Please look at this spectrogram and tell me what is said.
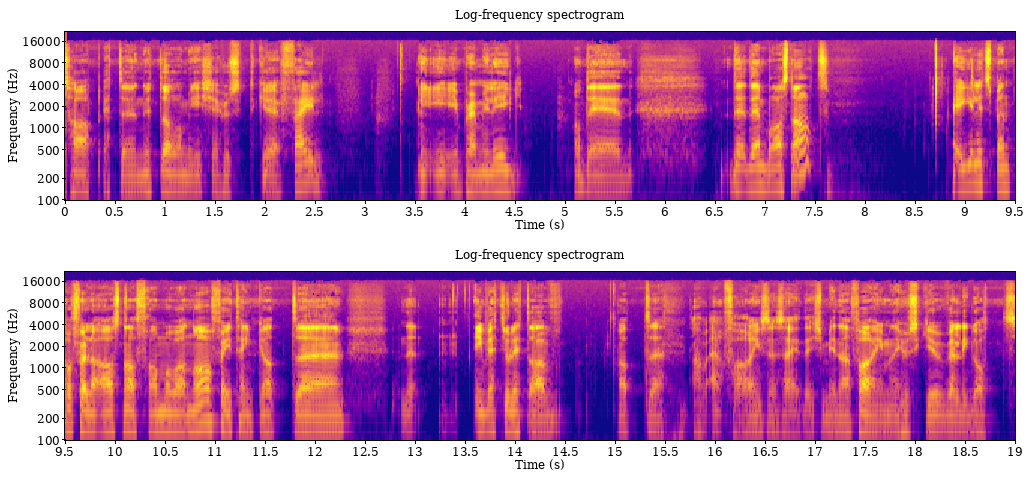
tap etter nyttår, om jeg ikke husker feil, i, i Premier League. Og det, det, det, er en bra start. Jeg er litt spent på å følge Arsenal framover nå, for jeg tenker at uh, Jeg vet jo litt av at, uh, Av erfaring, syns jeg. Det er ikke min erfaring, men jeg husker jo veldig godt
